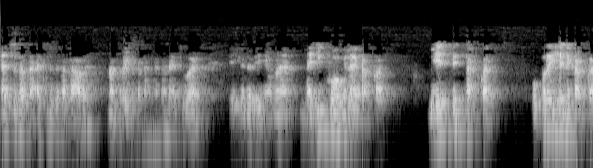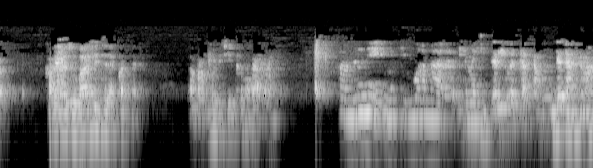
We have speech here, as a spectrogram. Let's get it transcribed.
ඇත්තට ඇත්තට කතාව නතර වෙන්න පටන් ගන්නවා නැතුව ඒකට වෙනම මැජික් ෆෝමියුලා එකක්වත් බේස් එකක්වත් ඔපරේෂන් එකක්වත් කාර්ය සුභාෂිතයක්වත් නැහැ. තමන්ම විශ්ින් කරනවා. අන්දරනේ එහෙම කිව්වහම එහෙම හිතලිවට සමුද ගන්නවා.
